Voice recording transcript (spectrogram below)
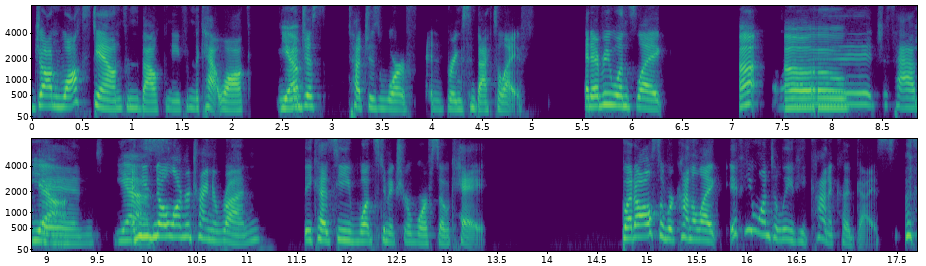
John walks down from the balcony from the catwalk Yep. and just touches Worf and brings him back to life. And everyone's like, Uh-oh. What just happened? Yeah. Yeah. And he's no longer trying to run because he wants to make sure Worf's okay. But also, we're kind of like, if he wanted to leave, he kind of could, guys. Like,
